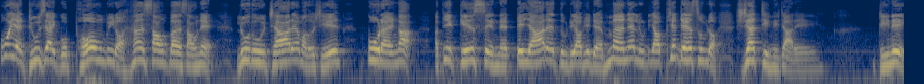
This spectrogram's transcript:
ကိုယ့်ရဲ့ဒုစရိုက်ကိုဖုံးပြီးတော့ဟန်ဆောင်ပန်ဆောင်တဲ့လူသူကြားထဲမှာတို့ရှင်ကိုယ်တိုင်ကအပြစ်ကင်းစင်တဲ့တရားတဲ့သူတယောက်ဖြစ်တယ်မှန်တဲ့လူတယောက်ဖြစ်တယ်ဆိုပြီးတော့ရက်တည်နေကြတယ်ဒီနေ့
